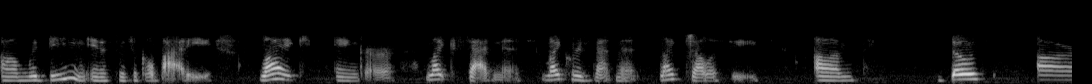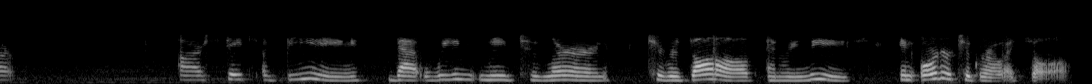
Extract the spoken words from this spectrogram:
um, with being in a physical body, like anger, like sadness, like resentment, like jealousy. Um, those are are states of being that we need to learn to resolve and release in order to grow as soul.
